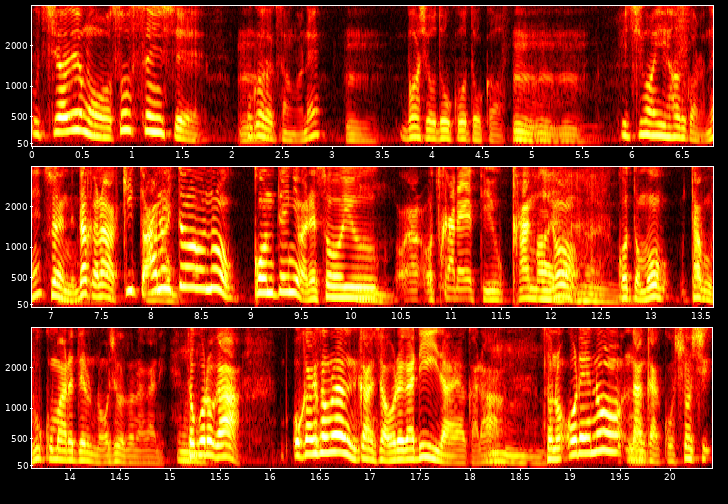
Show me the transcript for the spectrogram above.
ー打ち上げも率先して岡崎さんがねうん。場所どことかうんうんうん。一番言い張るからね。そうやねん。だからきっとあの人の根底にはねそういう、あお疲れっていう感じのことも多分含まれてるのお仕事の中に、ところがおかげさまでに関しては俺がリーダーやから、その俺のなんかこう初心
